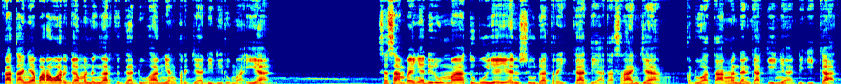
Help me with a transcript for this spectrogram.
Katanya para warga mendengar kegaduhan yang terjadi di rumah Ian Sesampainya di rumah, tubuh Yeyen sudah terikat di atas ranjang. Kedua tangan dan kakinya diikat.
